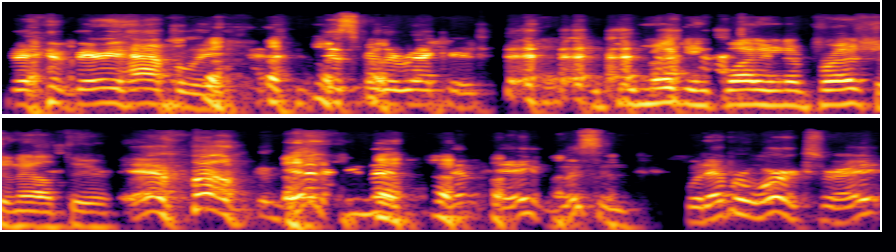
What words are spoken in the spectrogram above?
very, very happily, just for the record. You're making quite an impression out there. Yeah, well, good. hey, listen, whatever works, right?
